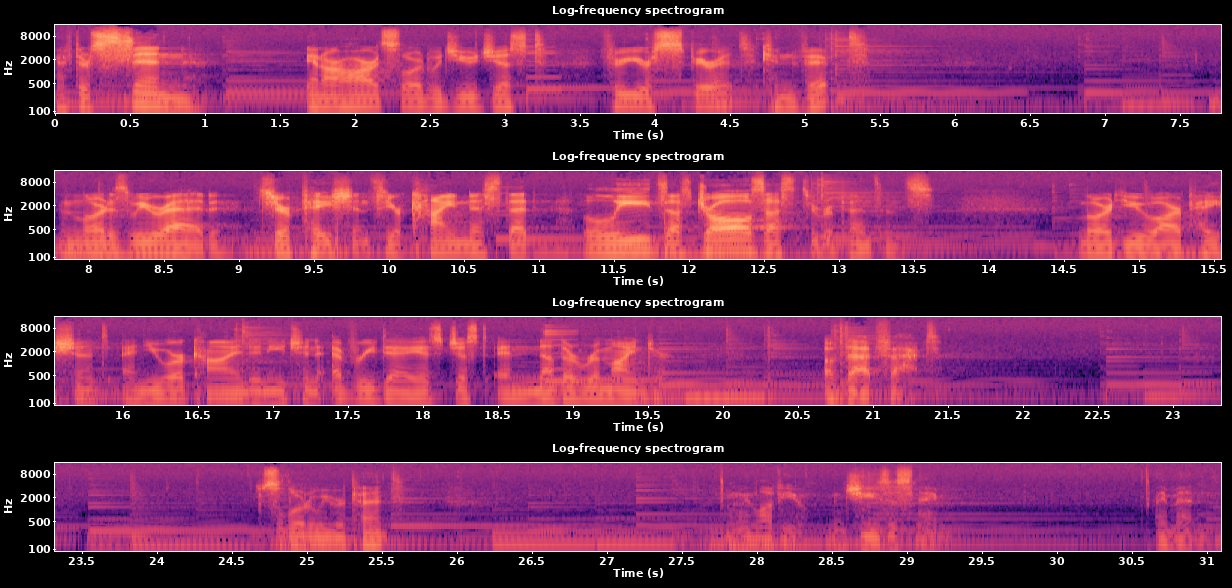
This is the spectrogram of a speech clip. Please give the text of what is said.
If there's sin in our hearts, Lord, would you just, through your Spirit, convict? And Lord, as we read, it's your patience, your kindness that leads us, draws us to repentance. Lord, you are patient and you are kind, and each and every day is just another reminder of that fact. So, Lord, we repent and we love you. In Jesus' name, amen.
